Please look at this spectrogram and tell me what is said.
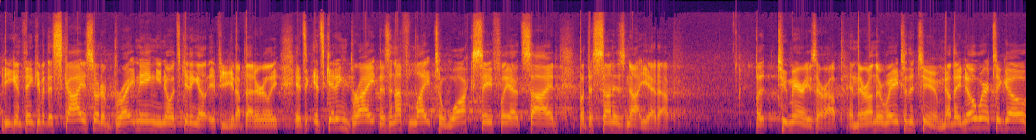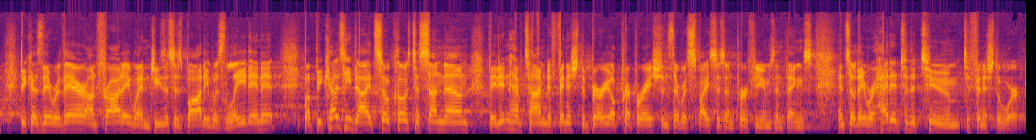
You can think of it, the sky is sort of brightening. You know, it's getting, if you get up that early, it's, it's getting bright. There's enough light to walk safely outside, but the sun is not yet up. But two Marys are up, and they're on their way to the tomb. Now, they know where to go because they were there on Friday when Jesus' body was laid in it. But because he died so close to sundown, they didn't have time to finish the burial preparations. There was spices and perfumes and things. And so they were headed to the tomb to finish the work.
